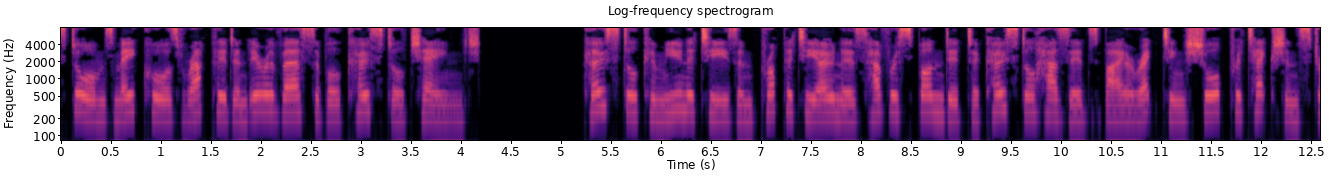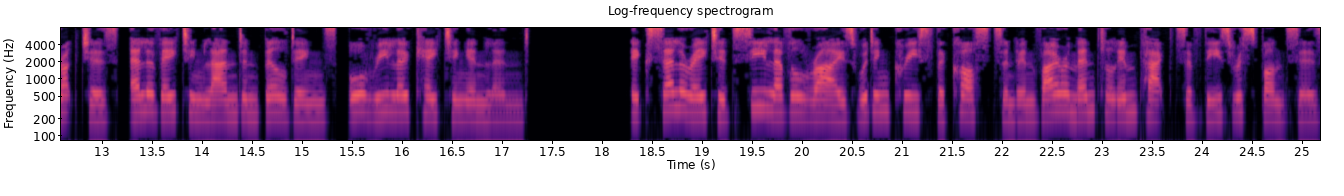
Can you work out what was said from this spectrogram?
storms may cause rapid and irreversible coastal change. Coastal communities and property owners have responded to coastal hazards by erecting shore protection structures, elevating land and buildings, or relocating inland. Accelerated sea level rise would increase the costs and environmental impacts of these responses.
